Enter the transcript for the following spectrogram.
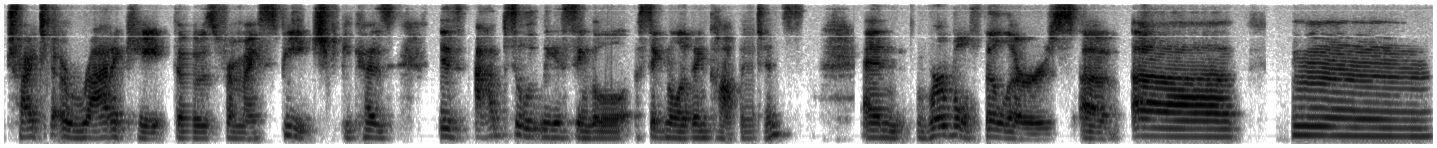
try to eradicate those from my speech because it's absolutely a single signal of incompetence and verbal fillers of uh mm,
